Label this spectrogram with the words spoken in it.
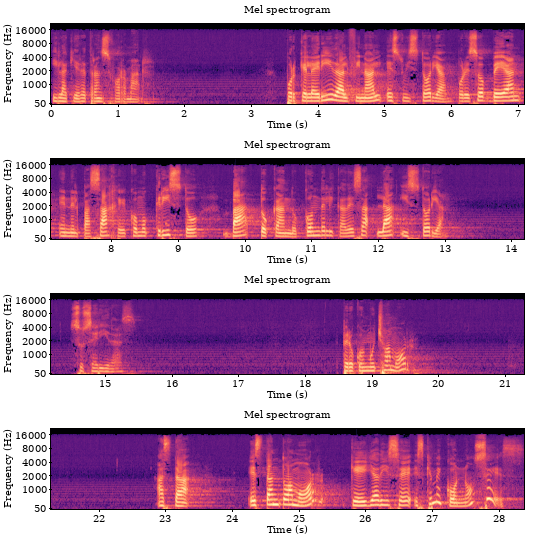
y la quiere transformar porque la herida al final es tu historia. Por eso vean en el pasaje cómo Cristo va tocando con delicadeza la historia, sus heridas, pero con mucho amor. Hasta es tanto amor que ella dice, es que me conoces.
